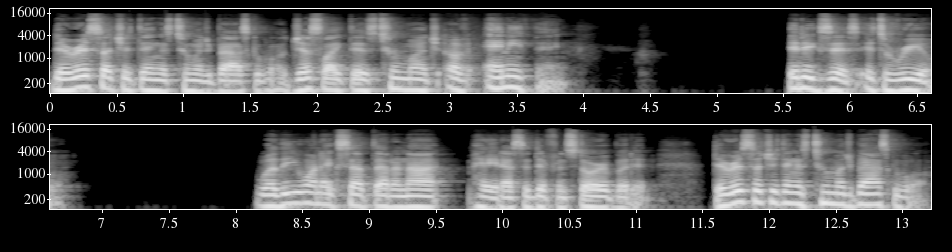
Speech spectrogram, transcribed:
There is such a thing as too much basketball, just like there's too much of anything. It exists. It's real. Whether you want to accept that or not, hey, that's a different story, but it there is such a thing as too much basketball.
